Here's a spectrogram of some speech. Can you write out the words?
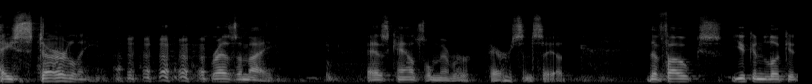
a sterling resume, as Councilmember Harrison said. The folks, you can look at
